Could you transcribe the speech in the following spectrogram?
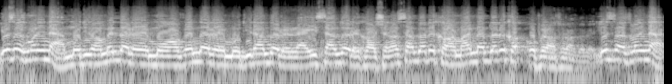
یه سازمانی نه مدیر عامل داره معاون داره مدیرم داره رئیس هم داره کارشناس هم داره کارمندم داره اپراتور هم داره. یه سازمانی نه.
